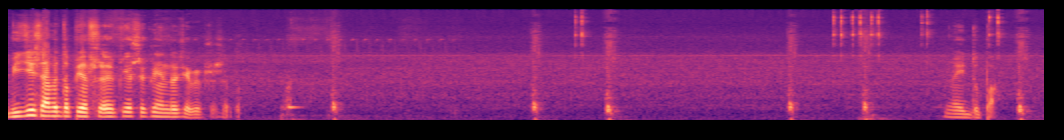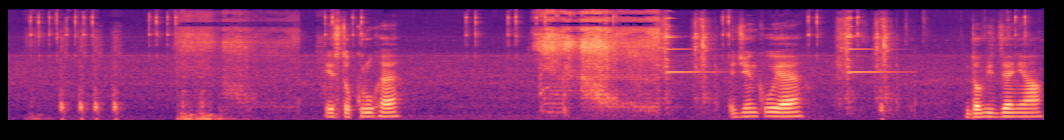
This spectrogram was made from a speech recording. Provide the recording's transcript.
Widzisz, nawet do pierwszy, pierwszy klient do ciebie przyszedł. No i dupa. Jest to kruche. Dziękuję. Do widzenia.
